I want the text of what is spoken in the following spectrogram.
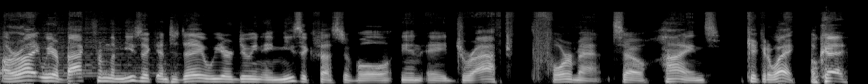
All right, we are back from the music, and today we are doing a music festival in a draft format. So, Hinds, kick it away. Okay,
